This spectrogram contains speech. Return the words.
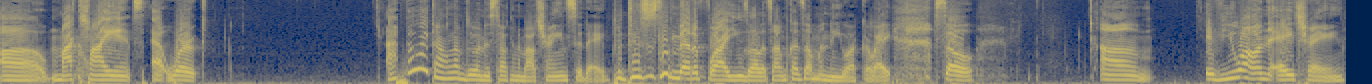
uh, my clients at work. I feel like all I'm doing is talking about trains today, but this is the metaphor I use all the time because I'm a New Yorker, right? So, um, if you are on the A train,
